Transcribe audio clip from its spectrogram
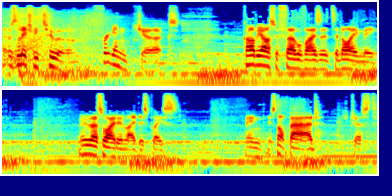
It was literally two of them. Friggin' jerks. Can't be asked with thermal visor. It's annoying me. Maybe that's why I didn't like this place. I mean, it's not bad. It's just...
